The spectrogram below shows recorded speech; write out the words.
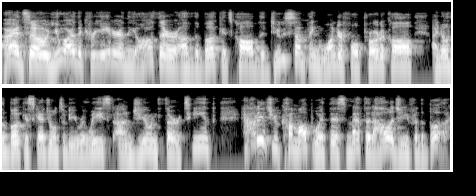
All right. So you are the creator and the author of the book. It's called The Do Something Wonderful Protocol. I know the book is scheduled to be released on June 13th. How did you come up with this methodology for the book?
